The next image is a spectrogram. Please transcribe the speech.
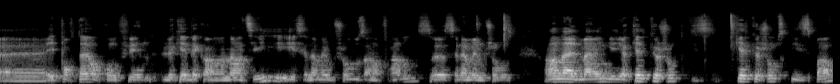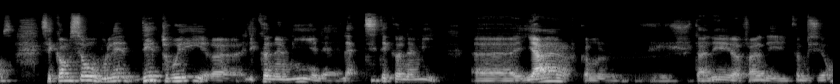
Euh, et pourtant, on confine le Québec en entier, et c'est la même chose en France, c'est la même chose en Allemagne. Il y a quelque chose qui, quelque chose qui se passe. C'est comme si on voulait détruire l'économie, la, la, petite économie. hier, comme je suis allé faire des commissions.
